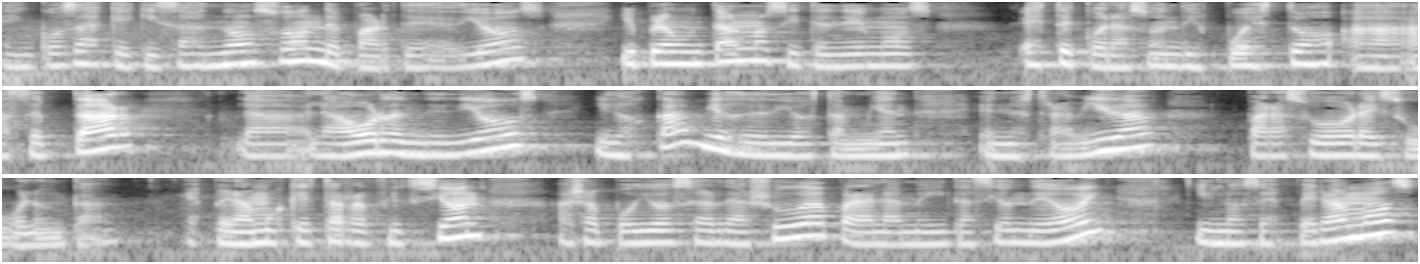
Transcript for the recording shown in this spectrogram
en cosas que quizás no son de parte de Dios y preguntarnos si tenemos este corazón dispuesto a aceptar la, orden de Dios y los cambios de Dios también en nuestra vida para su obra y su voluntad. Esperamos que esta reflexión haya podido ser de ayuda para la meditación de hoy y nos esperamos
